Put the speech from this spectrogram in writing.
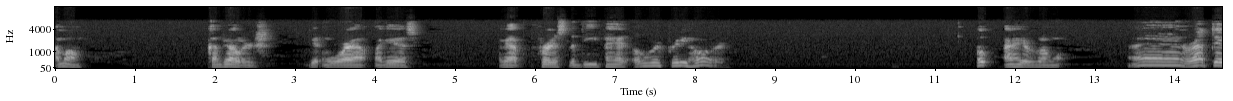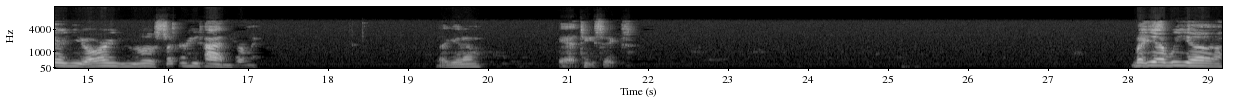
I'm on. Controllers getting wore out, I guess. I got to press the D-pad over pretty hard. Oh, I hear what I want. And right there you are, you little sucker. He's hiding from me. Did I get him? Yeah, T6. But yeah, we uh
